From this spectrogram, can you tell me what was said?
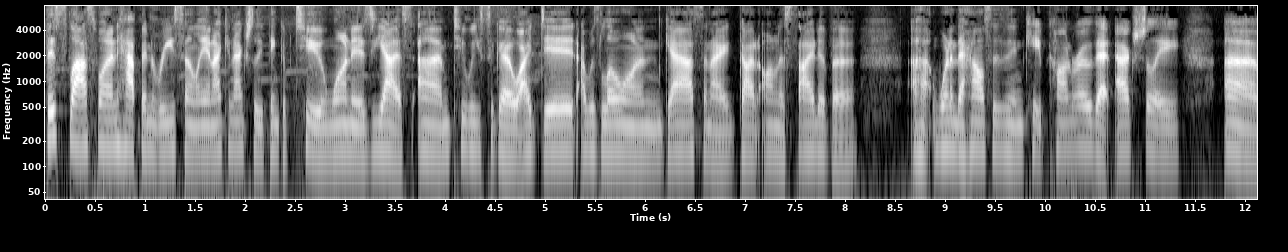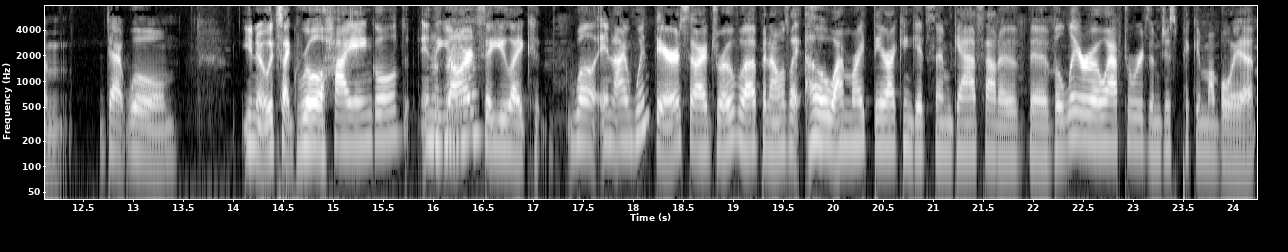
this last one happened recently, and I can actually think of two. One is, yes, um, two weeks ago, I did, I was low on gas and I got on a side of a, uh, one of the houses in Cape Conroe that actually, um, that will, you know, it's like real high angled in the yard. So you like, well, and I went there. So I drove up and I was like, oh, I'm right there. I can get some gas out of the Valero afterwards. I'm just picking my boy up.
